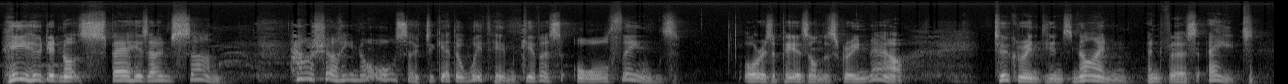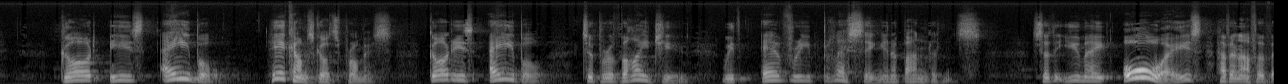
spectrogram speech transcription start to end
he who did not spare his own son, how shall he not also, together with him, give us all things? Or, as appears on the screen now, 2 Corinthians 9 and verse 8 God is able. Here comes God's promise. God is able to provide you with every blessing in abundance so that you may always have enough of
